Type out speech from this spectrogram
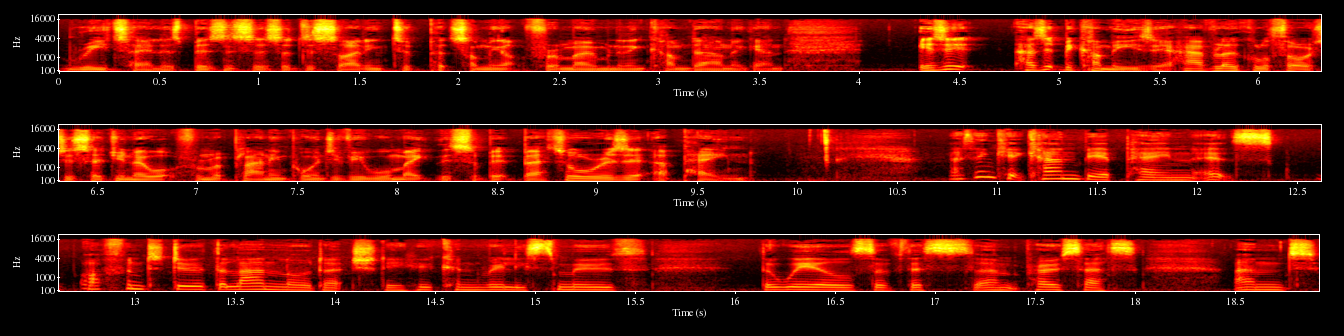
retailers, businesses are deciding to put something up for a moment and then come down again? Is it has it become easier? Have local authorities said, you know what, from a planning point of view, we'll make this a bit better, or is it a pain? I think it can be a pain. It's often to do with the landlord actually, who can really smooth the wheels of this um, process. And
